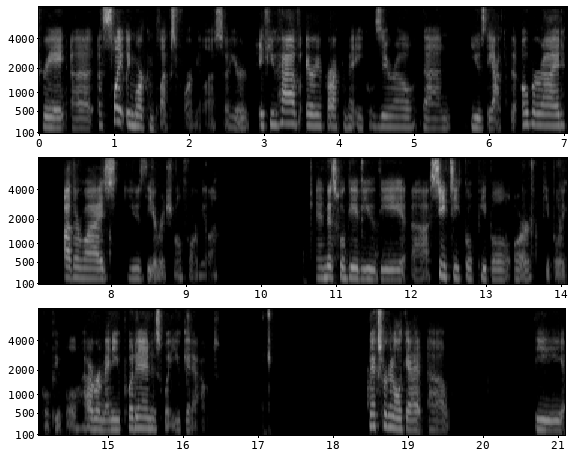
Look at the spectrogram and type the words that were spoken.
create a, a, slightly more complex formula. So you're, if you have area per occupant equals zero, then use the occupant override. Otherwise, use the original formula. And this will give you the uh, seats equal people or people equal people. However many you put in is what you get out. Next, we're going to look at uh, the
